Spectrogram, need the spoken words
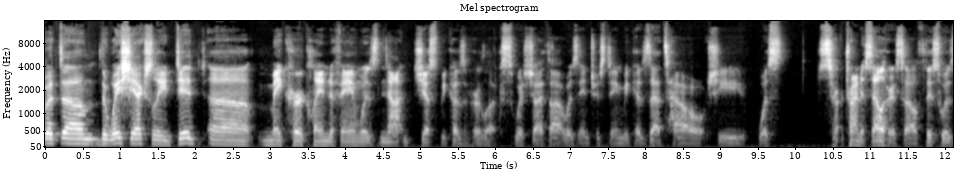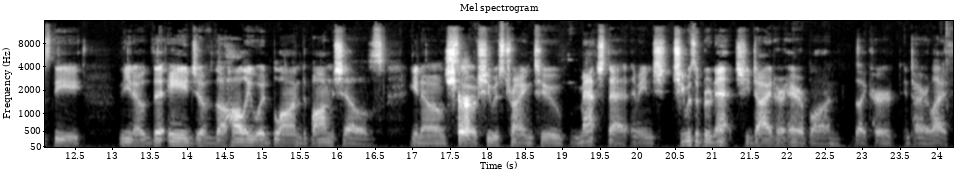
But um, the way she actually did uh, make her claim to fame was not just because of her looks, which I thought was interesting because that's how she was trying to sell herself. This was the, you know, the age of the Hollywood blonde bombshells. You know, sure. so she was trying to match that. I mean, she, she was a brunette. She dyed her hair blonde like her entire life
